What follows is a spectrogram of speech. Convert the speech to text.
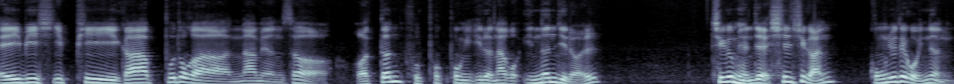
ABCP가 부도가 나면서 어떤 후폭풍이 일어나고 있는지를 지금 현재 실시간 공유되고 있는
